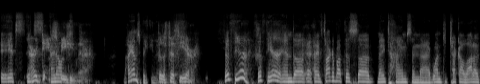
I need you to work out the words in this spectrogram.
It's, I heard Dave I know- speaking there I am speaking there. for the fifth year. Fifth year, fifth year, and uh, I've talked about this uh, many times, and I wanted to check out a lot of,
